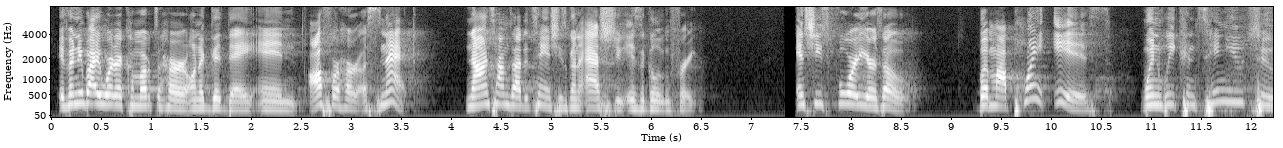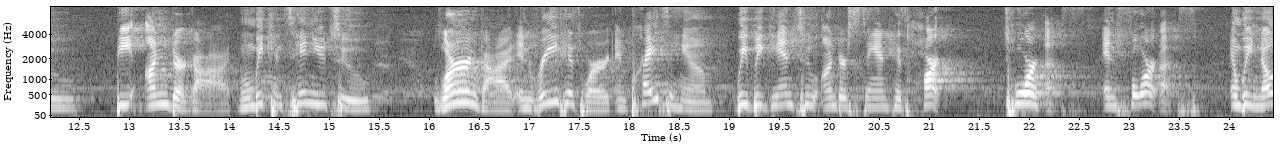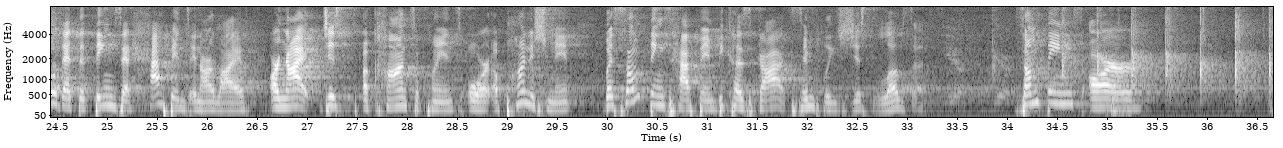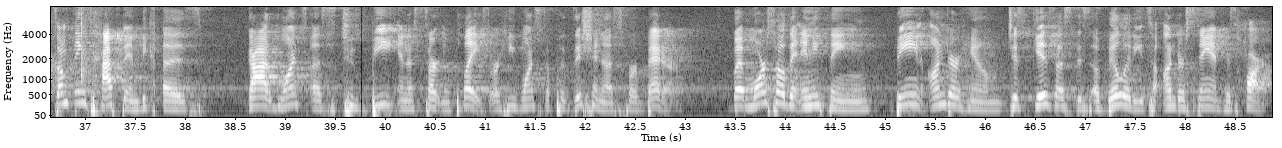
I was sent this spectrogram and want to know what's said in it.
if anybody were to come up to her on a good day and offer her a snack, nine times out of 10, she's gonna ask you, is it gluten free? And she's four years old. But my point is, when we continue to be under God, when we continue to learn God and read His Word and pray to Him, we begin to understand His heart toward us and for us. And we know that the things that happened in our life are not just a consequence or a punishment, but some things happen because God simply just loves us. Some things are, some things happen because God wants us to be in a certain place or He wants to position us for better. But more so than anything, being under Him just gives us this ability to understand His heart.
